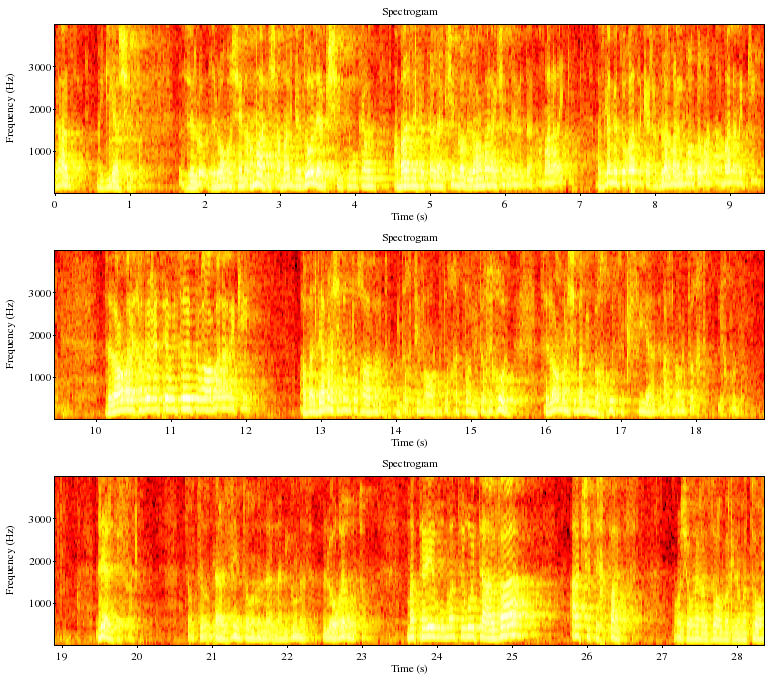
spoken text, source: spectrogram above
ואז מגיע השפע. זה לא, זה לא אומר שאין עמל, יש עמל גדול להגשים, תראו כמה עמל זה אביתר להגשים, לא, זה לא עמל להגשים את אביתר, עמל ענקי. אז גם בתורה זה ככה, זה לא עמל ללמוד תורה, עמל ענקי. זה לא עמל לחבר את עם ישראל לתורה, עמל ענקי. אבל זה עמל שבא מתוך אהבה, מתוך צמאון, מתוך רצון, מתוך איחוד. זה לא עמל שבא מבחוץ, מכפייה, זה עמל שבא מתוך איחוד. זה ארץ ישראל. אתה רוצה עוד להאזין לניגון הזה ולעורר אותו. מה תאירו, מה תראו את האהבה עד שתחפץ, כמו שאומר הזוהר בהקדמתו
